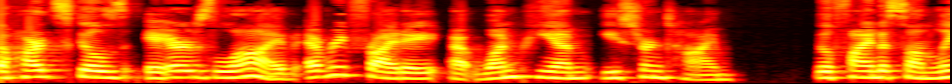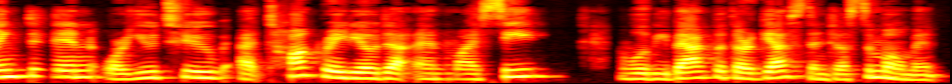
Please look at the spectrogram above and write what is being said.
The Hard Skills airs live every Friday at 1 p.m. Eastern Time. You'll find us on LinkedIn or YouTube at talkradio.nyc, and we'll be back with our guest in just a moment.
